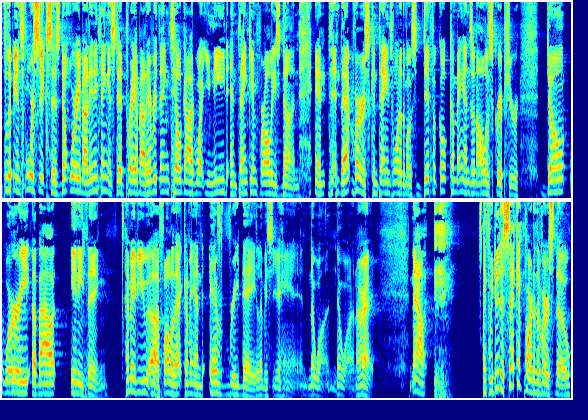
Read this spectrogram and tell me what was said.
Philippians 4 6 says, Don't worry about anything. Instead, pray about everything. Tell God what you need and thank Him for all He's done. And, and that verse contains one of the most difficult commands in all of Scripture. Don't worry about anything. How many of you uh, follow that command every day? Let me see your hand. No one. No one. All right. Now, If we do the second part of the verse, though,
